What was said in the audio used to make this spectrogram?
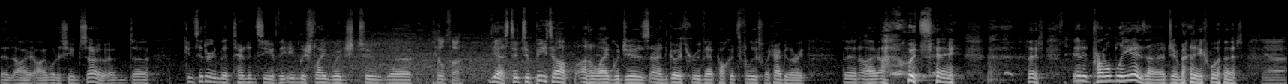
and I, I would assume so. And uh, considering the tendency of the English language to, uh, pilfer. yes, to, to beat up other languages and go through their pockets for loose vocabulary, then I, I would say that it probably is a Germanic word. Yeah.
